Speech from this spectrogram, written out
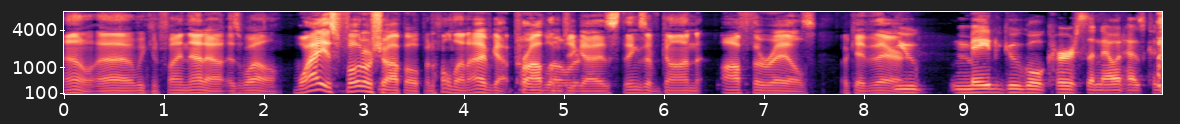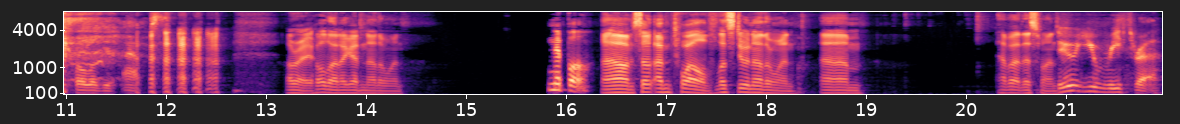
Oh, uh, we can find that out as well. Why is Photoshop open? Hold on, I've got problems, you guys. Things have gone off the rails. Okay, there. You made Google curse, and now it has control of your apps. All right, hold on. I got another one. Nipple. Oh, I'm so I'm 12. Let's do another one. Um, how about this one? Do urethra.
